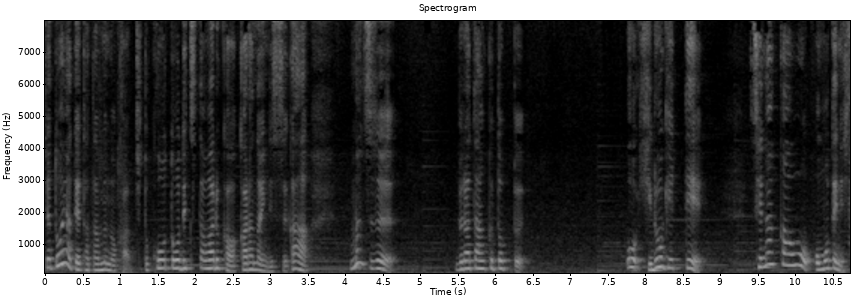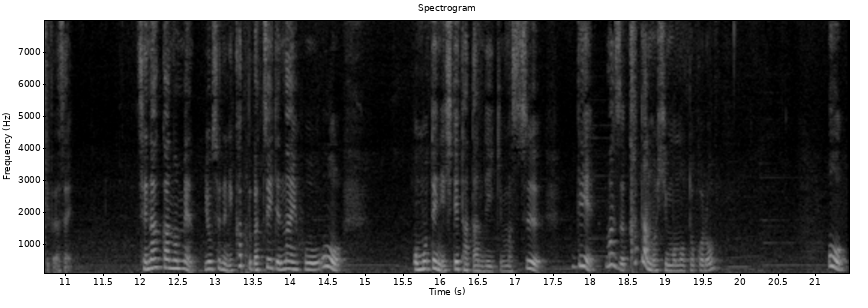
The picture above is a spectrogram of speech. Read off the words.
じゃあどうやって畳むのかちょっと口頭で伝わるかわからないんですがまずブラタンクトップを広げて背中を表にしてください。背中の面要するにカップがついてない方を表にして畳んでいきます。でまず肩の紐のところを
